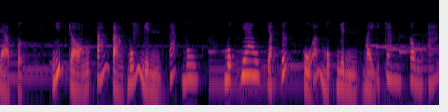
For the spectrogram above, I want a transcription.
đà phật nhiếp trọn tám vạn bốn nghìn pháp môn, một dao chặt đứt của một nghìn bảy trăm công án.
